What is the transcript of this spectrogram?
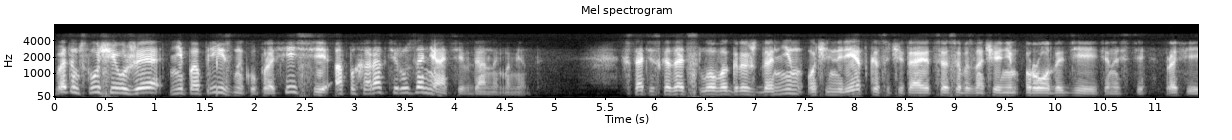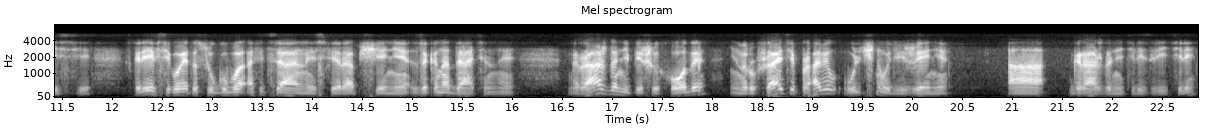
в этом случае уже не по признаку профессии, а по характеру занятий в данный момент. Кстати сказать, слово «гражданин» очень редко сочетается с обозначением рода деятельности, профессии. Скорее всего, это сугубо официальная сфера общения, законодательная. Граждане-пешеходы, не нарушайте правил уличного движения. А граждане-телезрители?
